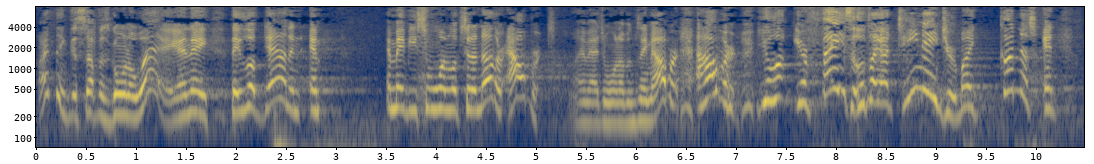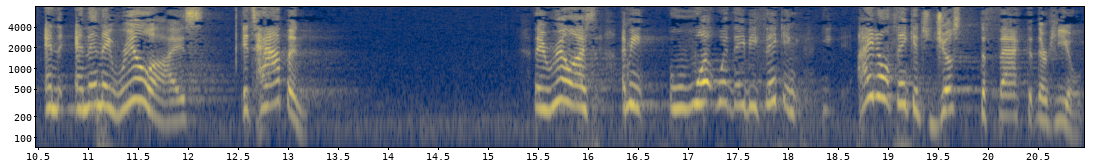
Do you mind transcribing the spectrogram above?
I think this stuff is going away. And they, they look down and, and, and maybe someone looks at another, Albert. I imagine one of them's named Albert. Albert, you look, your face, it looks like a teenager. My goodness. And, and, and then they realize it's happened. They realize, I mean, what would they be thinking? I don't think it's just the fact that they're healed.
